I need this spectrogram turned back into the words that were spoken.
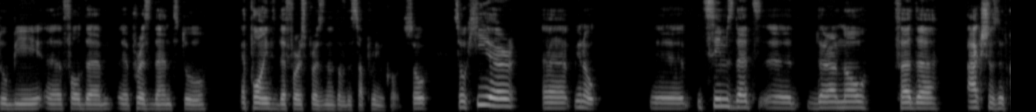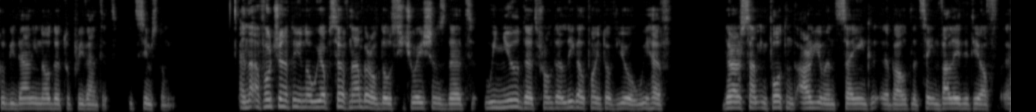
to be uh, for the uh, president to appoint the first president of the Supreme Court. So so here, you know, it seems that there are no further actions that could be done in order to prevent it. It seems to me. And unfortunately, you know, we observe a number of those situations that we knew that from the legal point of view, we have there are some important arguments saying about, let's say, invalidity of uh,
